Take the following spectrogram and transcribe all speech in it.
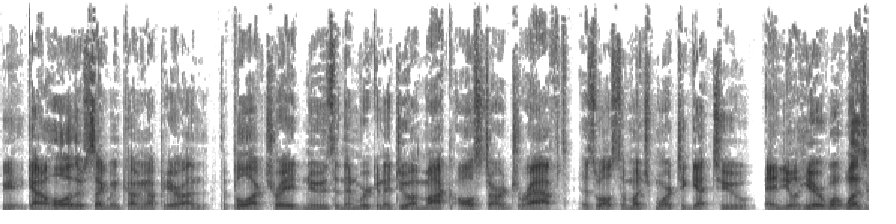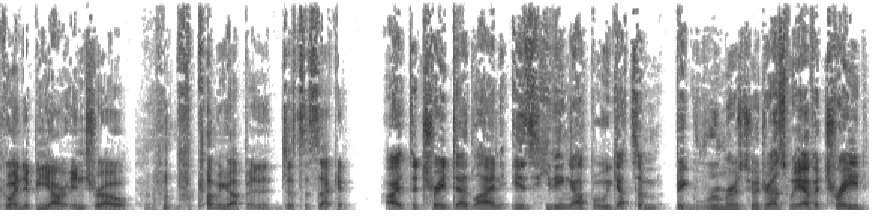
We got a whole other segment coming up here on the Bullock trade news, and then we're going to do a mock All Star draft as well. So much more to get to, and you'll hear what was going to be our intro coming up in just a second. All right, the trade deadline is heating up, but we got some big rumors to address. We have a trade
